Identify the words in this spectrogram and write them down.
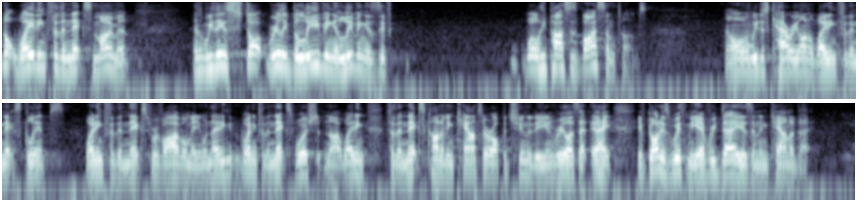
not waiting for the next moment. And we need to stop really believing and living as if, well, he passes by sometimes. Oh, and we just carry on and waiting for the next glimpse, waiting for the next revival meeting, waiting, waiting for the next worship night, waiting for the next kind of encounter opportunity, and realize that, hey, if God is with me, every day is an encounter day. Yeah.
